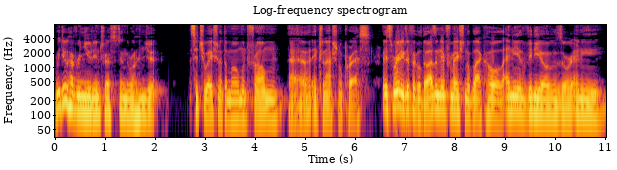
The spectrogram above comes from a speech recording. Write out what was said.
We do have renewed interest in the Rohingya situation at the moment from uh, international press. It's really difficult though. As an informational black hole, any videos or any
